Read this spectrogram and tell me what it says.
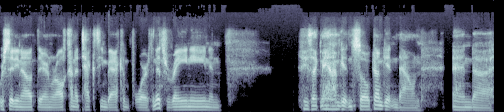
we're sitting out there and we're all kind of texting back and forth and it's raining and he's like man i'm getting soaked. I'm getting down and uh,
